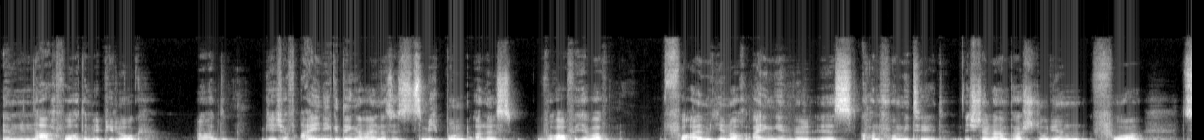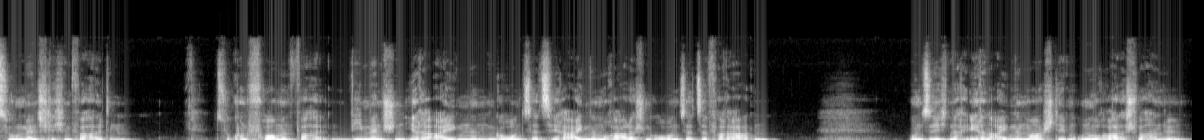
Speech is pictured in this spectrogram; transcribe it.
Im Nachwort, im Epilog, äh, gehe ich auf einige Dinge ein. Das ist ziemlich bunt alles. Worauf ich aber vor allem hier noch eingehen will, ist Konformität. Ich stelle ein paar Studien vor zu menschlichem Verhalten, zu konformen Verhalten, wie Menschen ihre eigenen Grundsätze, ihre eigenen moralischen Grundsätze verraten und sich nach ihren eigenen Maßstäben unmoralisch verhandeln,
